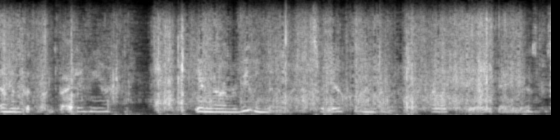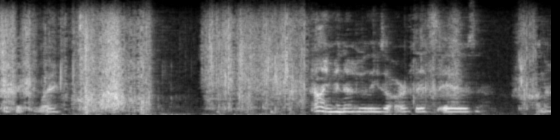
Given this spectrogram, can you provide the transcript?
I'm going to put the bugs back in here, even though I'm reviewing them in my next video. I, I like to do everything in a specific way. I don't even know who these are. This is I don't know.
